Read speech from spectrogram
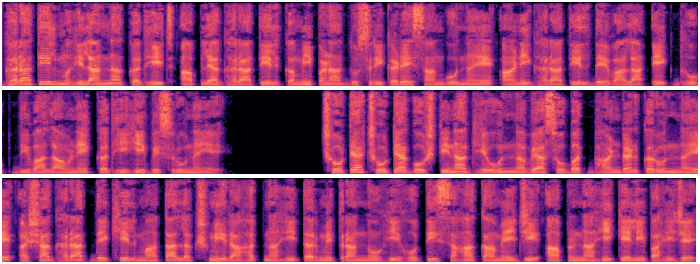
घरातील महिलांना कधीच आपल्या घरातील कमीपणा दुसरीकडे सांगू नये आणि घरातील देवाला एक धूप दिवा लावणे कधीही विसरू नये. छोट्या छोट्या गोष्टींना घेऊन नव्यासोबत भांडण करून नये अशा घरात देखील माता लक्ष्मी राहत नाही तर मित्रांनो ही होती सहा कामे जी आपण नाही केली पाहिजे.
